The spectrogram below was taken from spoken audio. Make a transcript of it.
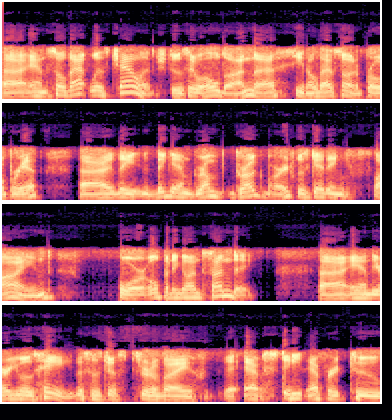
Uh, and so that was challenged to say, well, hold on, uh, you know, that's not appropriate. Uh, the Big M drum, Drug Mart was getting fined for opening on Sunday. Uh, and the argument was, hey, this is just sort of a, a state effort to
